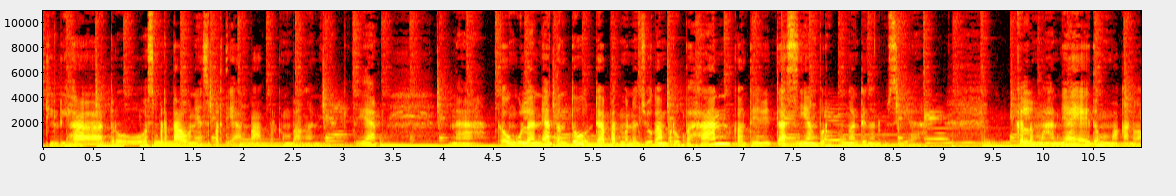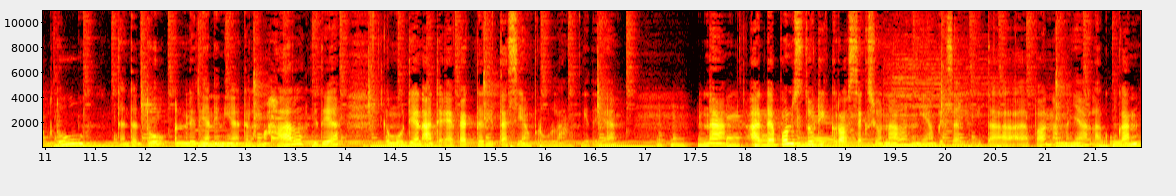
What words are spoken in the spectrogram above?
dilihat terus per tahunnya seperti apa perkembangannya gitu ya. Nah, keunggulannya tentu dapat menunjukkan perubahan kontinuitas yang berhubungan dengan usia. Kelemahannya yaitu memakan waktu dan tentu penelitian ini adalah mahal gitu ya. Kemudian ada efek dari tes yang berulang gitu ya. Nah, adapun studi cross seksional yang biasa kita apa namanya lakukan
